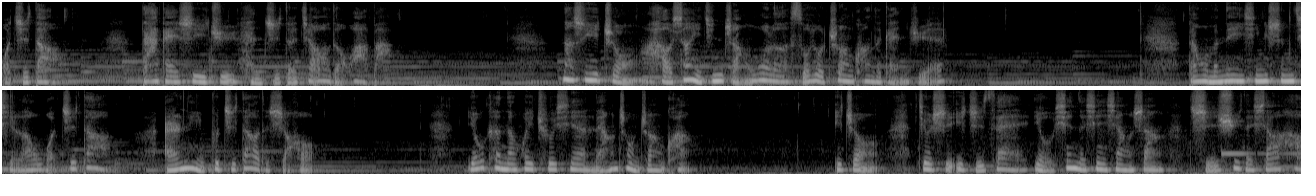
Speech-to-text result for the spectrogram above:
我知道，大概是一句很值得骄傲的话吧。那是一种好像已经掌握了所有状况的感觉。当我们内心升起了“我知道”。而你不知道的时候，有可能会出现两种状况：一种就是一直在有限的现象上持续的消耗；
